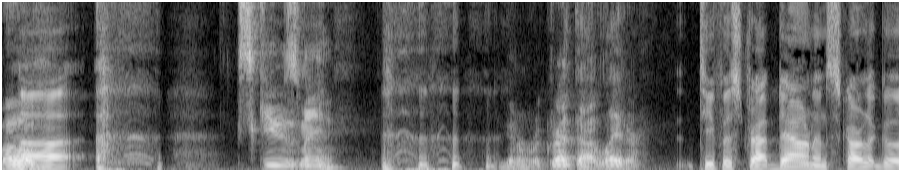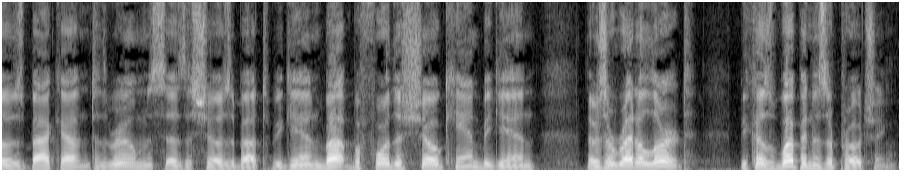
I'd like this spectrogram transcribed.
Oh, Uh, excuse me. I'm gonna regret that later. Tifa's strapped down, and Scarlet goes back out into the room and says the show's about to begin. But before the show can begin, there's a red alert because Weapon is approaching.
